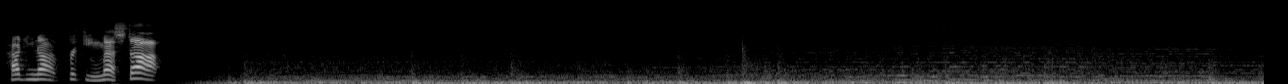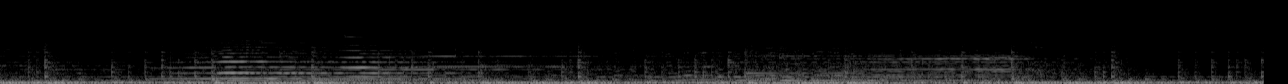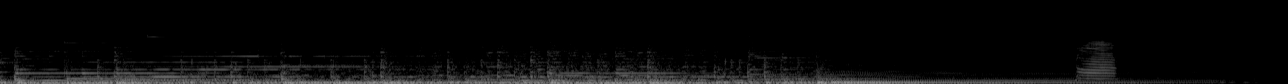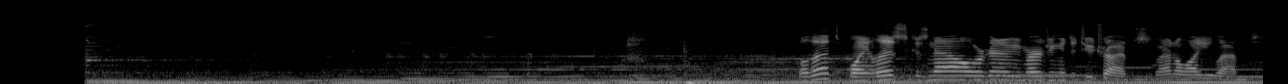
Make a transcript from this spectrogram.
How'd you not freaking messed up? Well, that's pointless, because now we're going to be merging into two tribes. I don't know why you left.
